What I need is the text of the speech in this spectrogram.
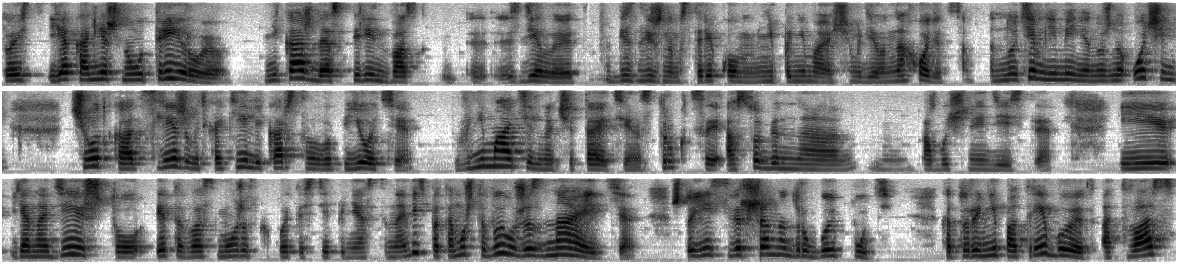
То есть я, конечно, утрирую, не каждый аспирин вас э, сделает бездвижным стариком, не понимающим, где он находится. Но, тем не менее, нужно очень четко отслеживать, какие лекарства вы пьете. Внимательно читайте инструкции, особенно побочные действия. И я надеюсь, что это вас может в какой-то степени остановить, потому что вы уже знаете, что есть совершенно другой путь, который не потребует от вас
